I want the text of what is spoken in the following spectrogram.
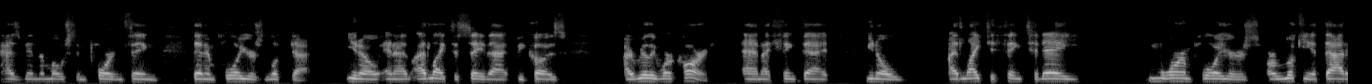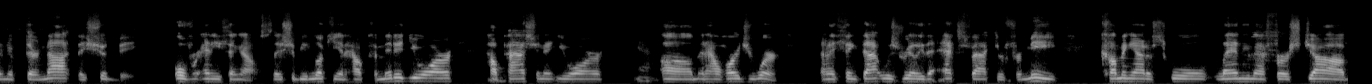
has been the most important thing that employers looked at you know and I'd, I'd like to say that because i really work hard and i think that you know i'd like to think today more employers are looking at that and if they're not they should be over anything else. They should be looking at how committed you are, how passionate you are, yeah. um, and how hard you work. And I think that was really the X factor for me coming out of school, landing that first job,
